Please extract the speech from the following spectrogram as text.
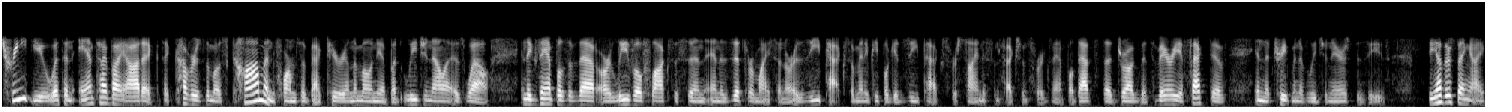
treat you with an antibiotic that covers the most common forms of bacterial pneumonia, but Legionella as well. And examples of that are levofloxacin and azithromycin or a Z-Pak. So many people get Z-Paks for sinus infections, for example. That's the drug that's very effective in the treatment of Legionnaire's disease. The other thing I,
